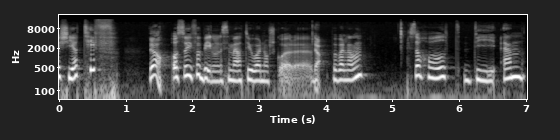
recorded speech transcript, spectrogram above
regi av TIFF. Ja, Også i forbindelse med at det jo er norsk år eh, Ja. på Berlinalen. Så holdt de en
